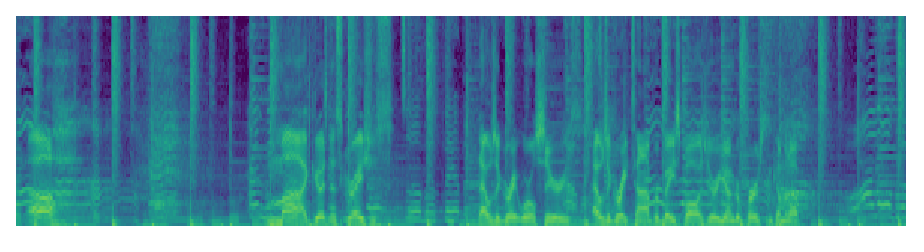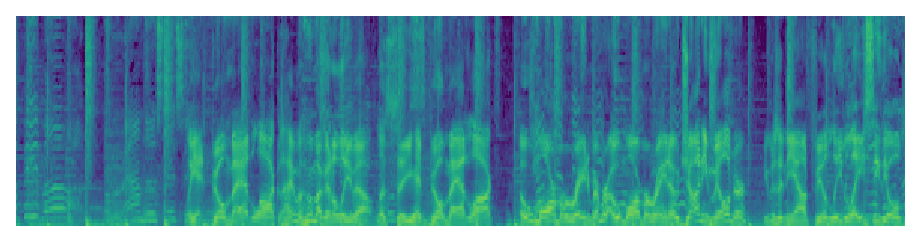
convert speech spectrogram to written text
Oh, my goodness gracious. That was a great World Series. That was a great time for baseball. As you're a younger person coming up, well, you had Bill Madlock. Who am I going to leave out? Let's see. You had Bill Madlock, Omar Moreno. Remember Omar Moreno? Johnny Milner. He was in the outfield. Lee Lacy, the old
